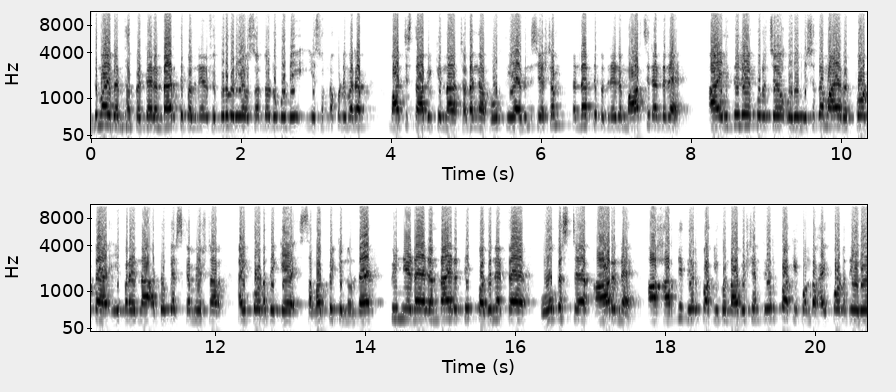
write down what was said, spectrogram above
ഇതുമായി ബന്ധപ്പെട്ട് രണ്ടായിരത്തി പതിനേഴ് ഫെബ്രുവരി അവസാനത്തോടുകൂടി ഈ സ്വർണക്കൊടിമരം മാറ്റി സ്ഥാപിക്കുന്ന ചടങ്ങ് പൂർത്തിയായതിനു ശേഷം രണ്ടായിരത്തി പതിനേഴ് മാർച്ച് രണ്ടിന് ഇതിനെ കുറിച്ച് ഒരു വിശദമായ റിപ്പോർട്ട് ഈ പറയുന്ന അഡ്വക്കേറ്റ്സ് കമ്മീഷണർ ഹൈക്കോടതിക്ക് സമർപ്പിക്കുന്നുണ്ട്. പിന്നീട് രണ്ടായിരത്തി പതിനെട്ട് ഓഗസ്റ്റ് ആറിന് ആ ഹർജി തീർപ്പാക്കിക്കൊണ്ട് ആ വിഷയം തീർപ്പാക്കിക്കൊണ്ട് ഹൈക്കോടതി ഒരു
